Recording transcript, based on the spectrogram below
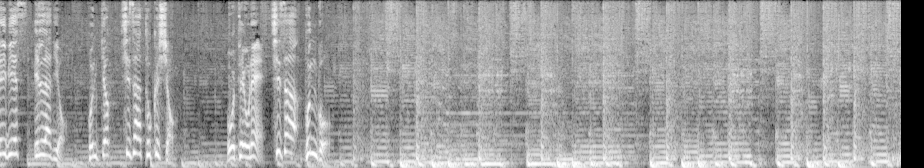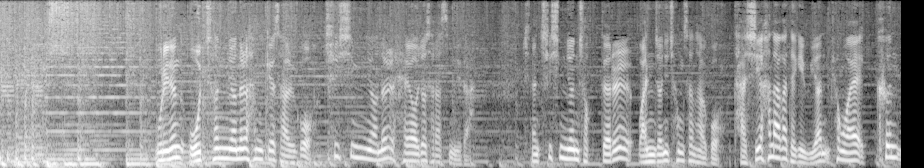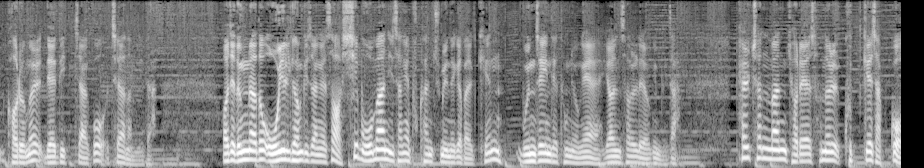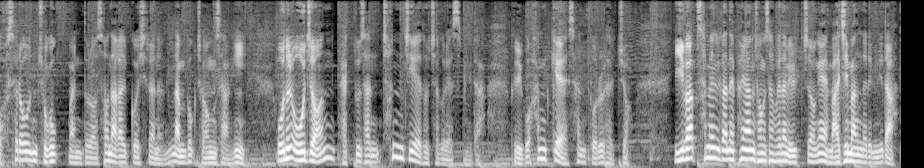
KBS 1라디오 본격 시사 토크쇼 오태훈의 시사본부 우리는 5천 년을 함께 살고 70년을 헤어져 살았습니다. 지난 70년 적대를 완전히 청산하고 다시 하나가 되기 위한 평화의 큰 걸음을 내딛자고 제안합니다. 어제 능라도 5일 경기장에서 15만 이상의 북한 주민에게 밝힌 문재인 대통령의 연설 내용입니다. 8천만 결의 손을 굳게 잡고 새로운 조국 만들어서 나갈 것이라는 남북 정상이 오늘 오전 백두산 천지에 도착을 했습니다. 그리고 함께 산보를 했죠. 2박 3일간의 평양 정상회담 일정의 마지막 날입니다.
